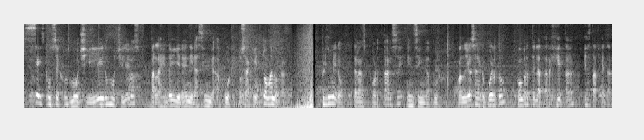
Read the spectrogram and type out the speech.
Seis consejos mochileros, mochileros para la gente que quiere venir a Singapur. O sea que toma nota. Primero, transportarse en Singapur. Cuando llegas al aeropuerto, cómprate la tarjeta, esa tarjeta,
